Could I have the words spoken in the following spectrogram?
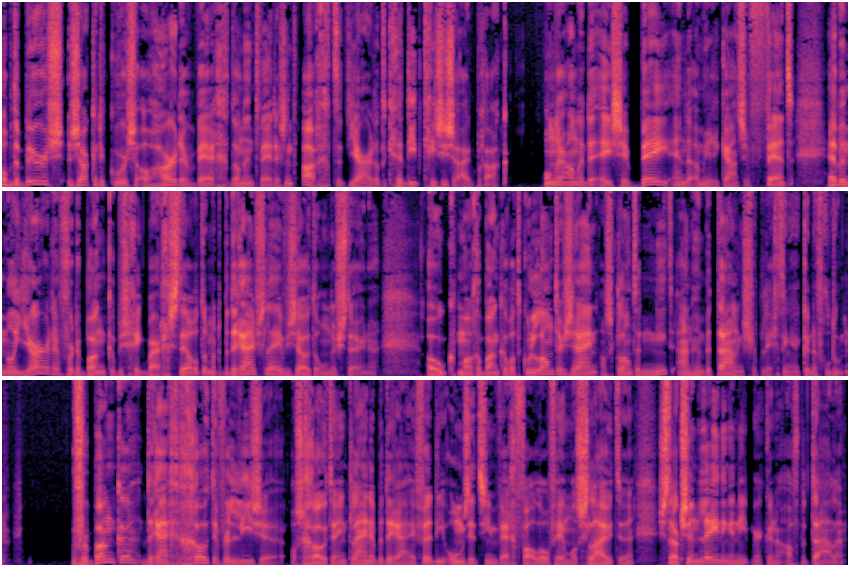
Op de beurs zakken de koersen al harder weg dan in 2008, het jaar dat de kredietcrisis uitbrak. Onder andere de ECB en de Amerikaanse Fed hebben miljarden voor de banken beschikbaar gesteld om het bedrijfsleven zo te ondersteunen. Ook mogen banken wat coulanter zijn als klanten niet aan hun betalingsverplichtingen kunnen voldoen. Voor banken dreigen grote verliezen als grote en kleine bedrijven die omzet zien wegvallen of helemaal sluiten, straks hun leningen niet meer kunnen afbetalen.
